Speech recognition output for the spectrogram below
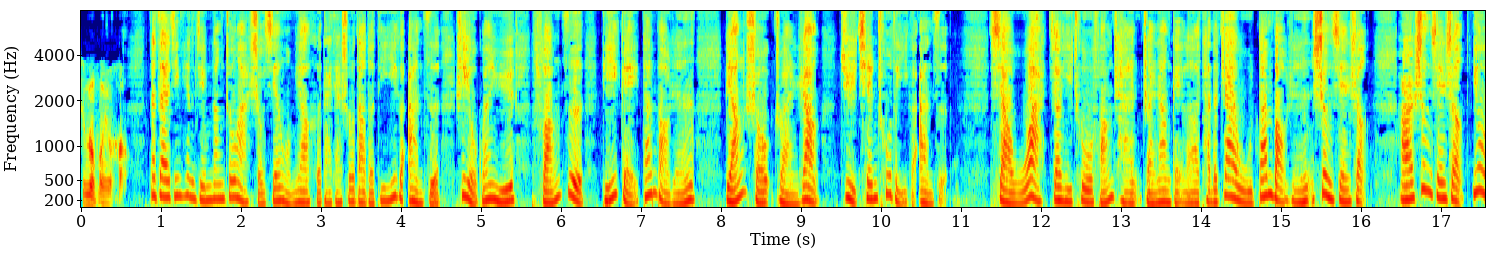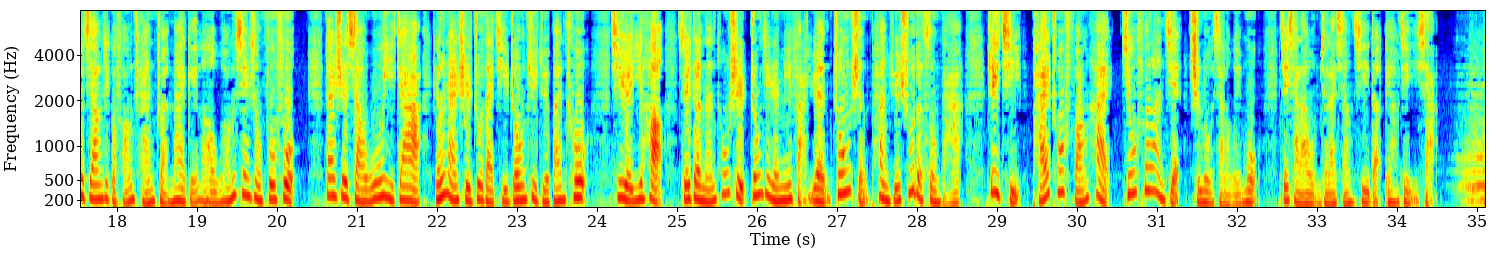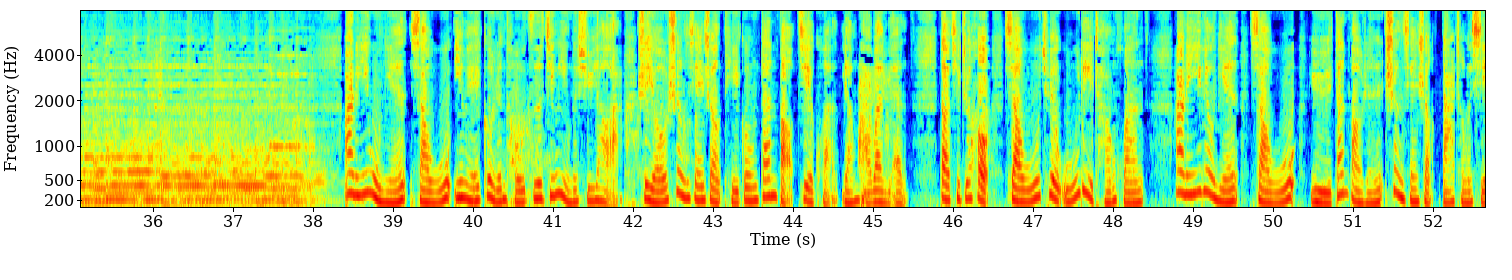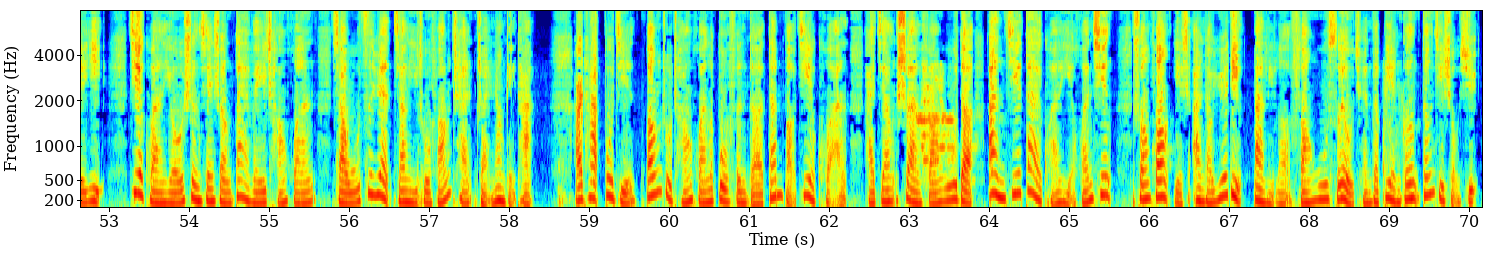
听众朋友好，那在今天的节目当中啊，首先我们要和大家说到的第一个案子是有关于房子抵给担保人两手转让拒迁出的一个案子。小吴啊，将一处房产转让给了他的债务担保人盛先生，而盛先生又将这个房产转卖给了王先生夫妇。但是小吴一家啊，仍然是住在其中，拒绝搬出。七月一号，随着南通市中级人民法院终审判决书的送达，这起排除妨害纠纷案件是落下了帷幕。接下来，我们就来详细的了解一下。二零一五年，小吴因为个人投资经营的需要啊，是由盛先生提供担保借款两百万元，到期之后，小吴却无力偿还。二零一六年，小吴与担保人盛先生达成了协议，借款由盛先生代为偿还，小吴自愿将一处房产转让给他。而他不仅帮助偿还了部分的担保借款，还将涉案房屋的按揭贷款也还清，双方也是按照约定办理了房屋所有权的变更登记手续。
